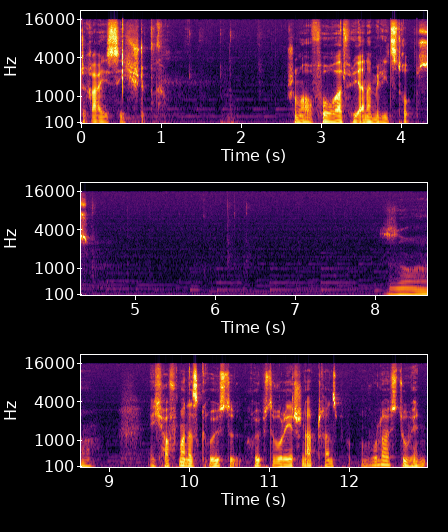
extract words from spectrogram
30 Stück. Schon mal auf Vorrat für die anderen Miliztrupps. So. Ich hoffe mal, das Größte, Gröbste wurde jetzt schon abtransportiert. Wo läufst du hin?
